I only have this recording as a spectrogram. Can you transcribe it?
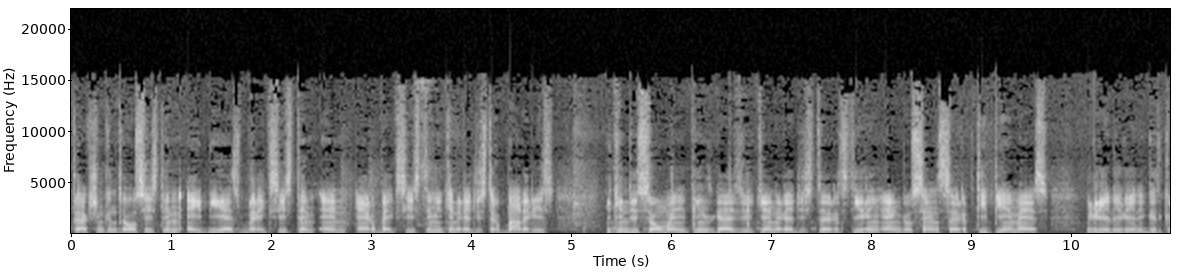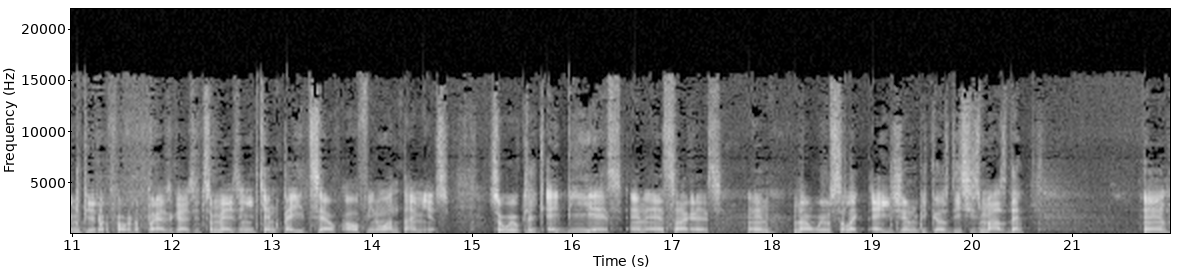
traction control system, ABS, brake system and airbag system. You can register batteries. You can do so many things guys. You can register steering angle sensor, TPMS. Really, really good computer for the price guys. It's amazing. It can pay itself off in one time use. So we'll click ABS and SRS. And now we'll select Asian because this is Mazda. And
